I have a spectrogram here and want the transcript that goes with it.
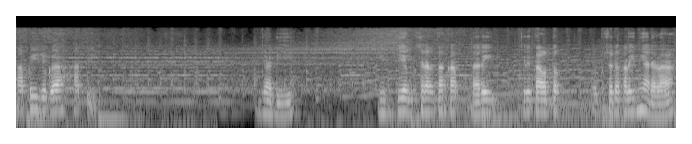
tapi juga hati. Jadi, inti yang bisa kita tangkap dari cerita untuk episode kali ini adalah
